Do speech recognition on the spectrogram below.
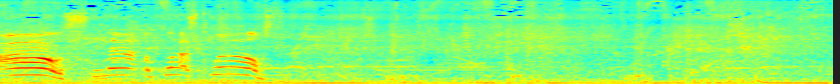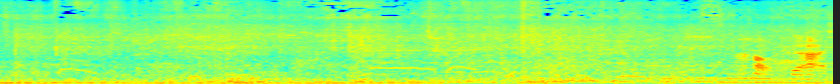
Oh, snap the plus 12s! Oh gosh.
